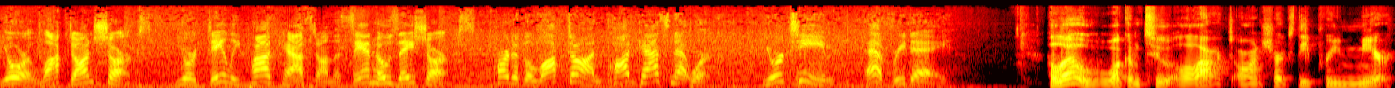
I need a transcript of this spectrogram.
Your Locked On Sharks, your daily podcast on the San Jose Sharks, part of the Locked On Podcast Network. Your team every day. Hello, welcome to Locked On Sharks, the premier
